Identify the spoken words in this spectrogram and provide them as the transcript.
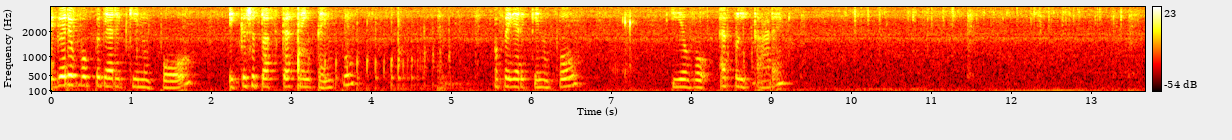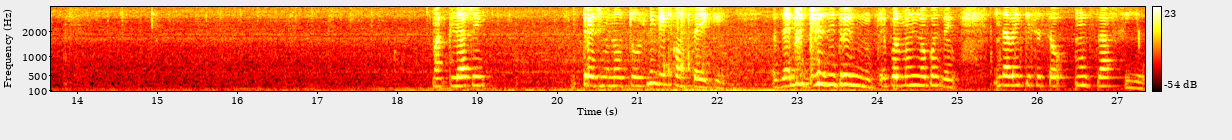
Agora eu vou pegar aqui no pó, e que eu já estou a ficar sem tempo. Vou pegar aqui no pó e eu vou aplicar. Maquilhagem de 3 minutos ninguém consegue fazer maquilhagem em 3 minutos. Eu pelo menos não consigo. Ainda bem que isso é só um desafio.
